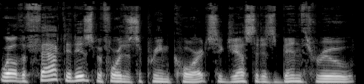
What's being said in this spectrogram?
Well, the fact it is before the Supreme Court suggests that it's been through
